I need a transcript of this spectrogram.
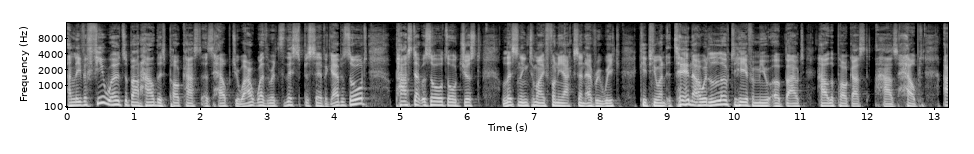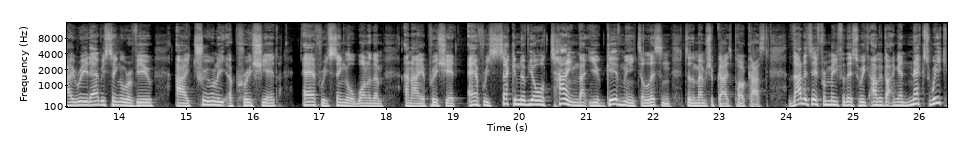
and leave a few words about how this podcast has helped you out, whether it's this specific episode, past episodes, or just listening to my funny accent every week keeps you entertained. I would love to hear from you about how the podcast has helped. I read every single review. I truly appreciate every single one of them. And I appreciate every second of your time that you give me to listen to the Membership Guys podcast. That is it from me for this week. I'll be back again next week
